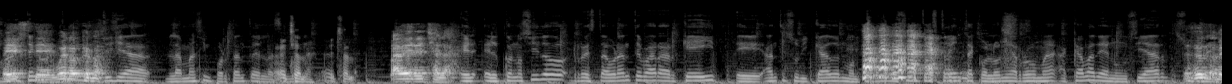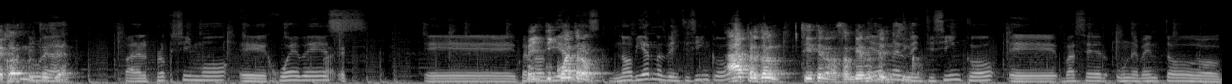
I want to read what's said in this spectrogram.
Bueno, Este, tengo- bueno, tengo ¿qué más? noticia la más importante de la Échala, semana. échala. A ver, échala. El, el conocido restaurante bar arcade, eh, antes ubicado en Monterrey 230 Colonia Roma, acaba de anunciar su Esa es la mejor noticia. para el próximo eh, jueves. Eh, perdón, 24. viernes- no, viernes 25. Ah, perdón, sí, tienes razón, viernes, Viernes 25. 25 eh, va a ser un evento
